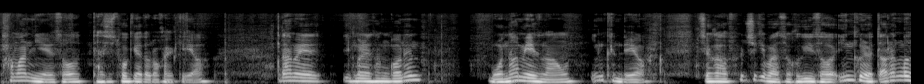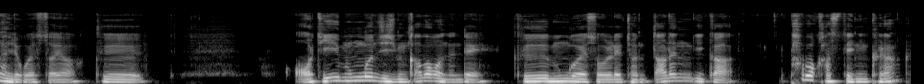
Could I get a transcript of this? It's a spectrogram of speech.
파마니에서 다시 소개하도록 할게요. 그 다음에 이번에 산 거는 모나미에서 나온 잉크인데요. 제가 솔직히 말해서 거기서 잉크를 다른 거 사려고 했어요. 그 어디 문건지 지금 까먹었는데 그 문고에서 원래 전 다른 그니까 파버 카스텔 잉크랑 그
